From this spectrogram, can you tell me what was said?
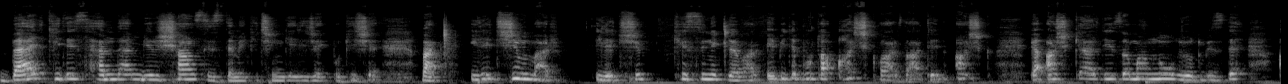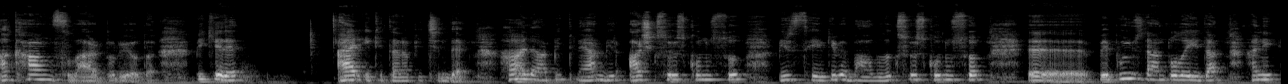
belki de senden bir şans istemek için gelecek bu kişi. Bak iletişim var. İletişim kesinlikle var. E bir de burada aşk var zaten. Aşk. E aşk geldiği zaman ne oluyordu bizde? Akan sular duruyordu. Bir kere her iki taraf içinde hala bitmeyen bir aşk söz konusu, bir sevgi ve bağlılık söz konusu ee, ve bu yüzden dolayı da hani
